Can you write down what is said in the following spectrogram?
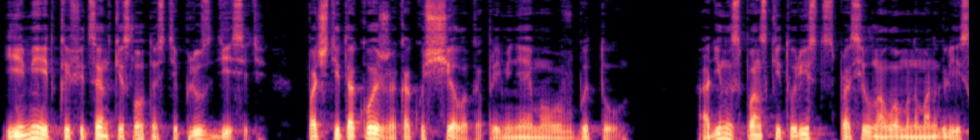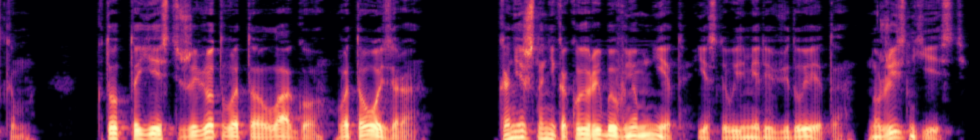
и имеет коэффициент кислотности плюс 10, почти такой же, как у щелока, применяемого в быту. Один испанский турист спросил на ломаном английском, кто-то есть живет в это лаго, в это озеро. Конечно, никакой рыбы в нем нет, если вы имели в виду это, но жизнь есть.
